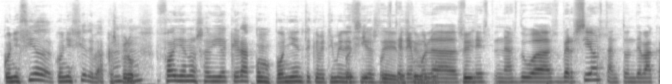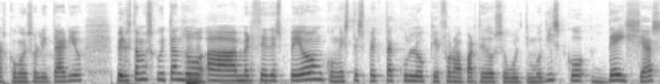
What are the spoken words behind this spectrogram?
coñecía coñecía de vacas, uh -huh. pero Falla non sabía que era componente que ti me pois decías pois sí, pois de teremos las, sí. nas dúas versións, tanto en de vacas como en solitario, pero estamos escuitando uh -huh. a Mercedes Peón con este espectáculo que forma parte do seu último disco, Deixas,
